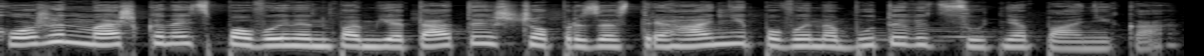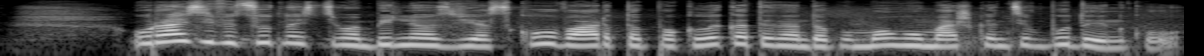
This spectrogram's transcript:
Кожен мешканець повинен пам'ятати, що при застряганні повинна бути відсутня паніка. У разі відсутності мобільного зв'язку варто покликати на допомогу мешканців будинку.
